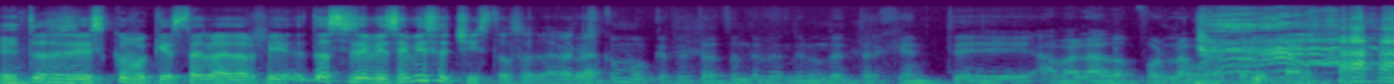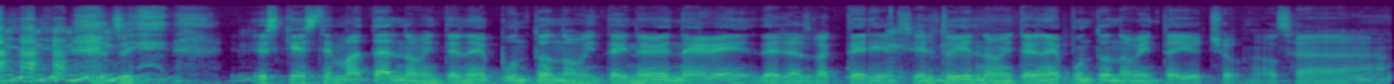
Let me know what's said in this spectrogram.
Entonces es como que está el valor. Entonces se me, se me hizo chistoso, la verdad. Es como que te tratan de vender un detergente avalado por laboratorio sí, es que este mata el 99.999 de las bacterias y el tuyo el 99.98. O sea,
